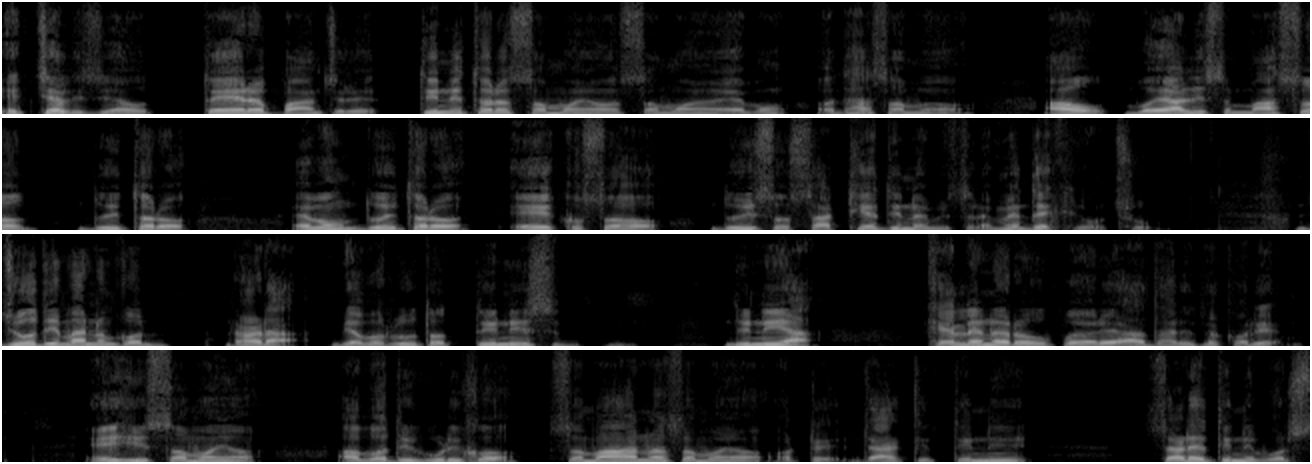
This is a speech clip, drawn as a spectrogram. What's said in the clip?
ଏକଚାଳିଶ ଆଉ ତେର ପାଞ୍ଚରେ ତିନିଥର ସମୟ ସମୟ ଏବଂ ଅଧା ସମୟ ଆଉ ବୟାଳିଶ ମାସ ଦୁଇଥର ଏବଂ ଦୁଇଥର ଏକଶହ ଦୁଇଶହ ଷାଠିଏ ଦିନ ବିଷୟରେ ଆମେ ଦେଖିଅଛୁ ଯୋଦୀମାନଙ୍କ ଢାଡ଼ା ବ୍ୟବହୃତ ତିନିଶ ଦିନିଆ କ୍ୟାଲେଣ୍ଡର ଉପରେ ଆଧାରିତ କରେ। ଏହି ସମୟ ଅବଧି ଗୁଡ଼ିକ ସମାନ ସମୟ ଅଟେ ଯାହାକି ତିନି ସାଢ଼େ ତିନି ବର୍ଷ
